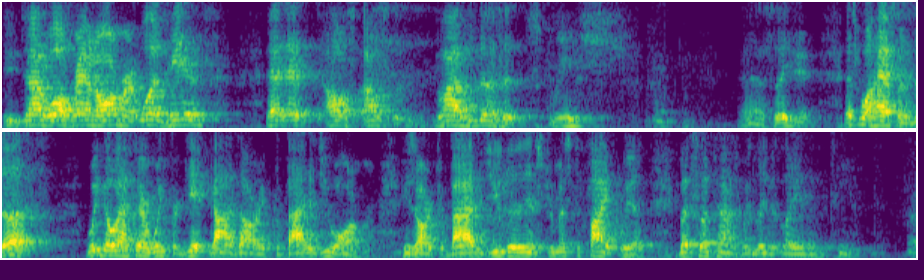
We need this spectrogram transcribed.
He tried to walk around in armor. It wasn't his. That, that all, all Goliath would do said, squish. Yeah, see? That's what happens to us. We go out there, we forget God's already provided you armor. He's already provided you the instruments to fight with. But sometimes we leave it laying in the tent. Right.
